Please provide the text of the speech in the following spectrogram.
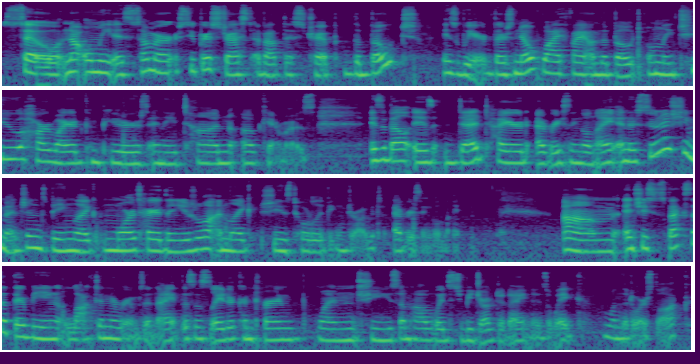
So, not only is Summer super stressed about this trip, the boat is weird. There's no Wi Fi on the boat, only two hardwired computers, and a ton of cameras. Isabel is dead tired every single night, and as soon as she mentions being like more tired than usual, I'm like, she's totally being drugged every single night. Um, and she suspects that they're being locked in their rooms at night. This is later confirmed when she somehow avoids to be drugged at night and is awake when the doors lock.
